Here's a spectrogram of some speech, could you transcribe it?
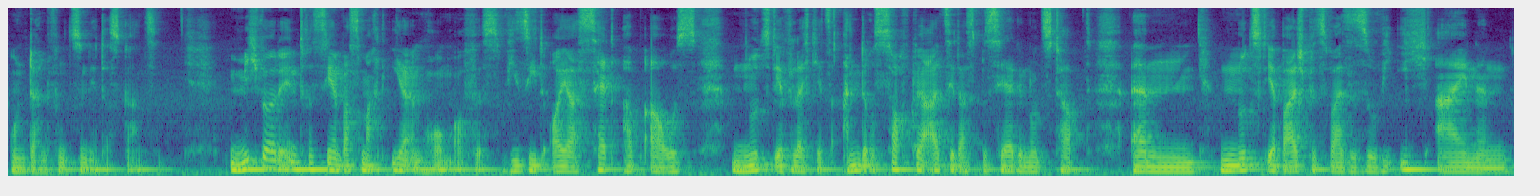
und dann funktioniert das Ganze. Mich würde interessieren, was macht ihr im Homeoffice? Wie sieht euer Setup aus? Nutzt ihr vielleicht jetzt andere Software, als ihr das bisher genutzt habt? Ähm, nutzt ihr beispielsweise so wie ich einen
